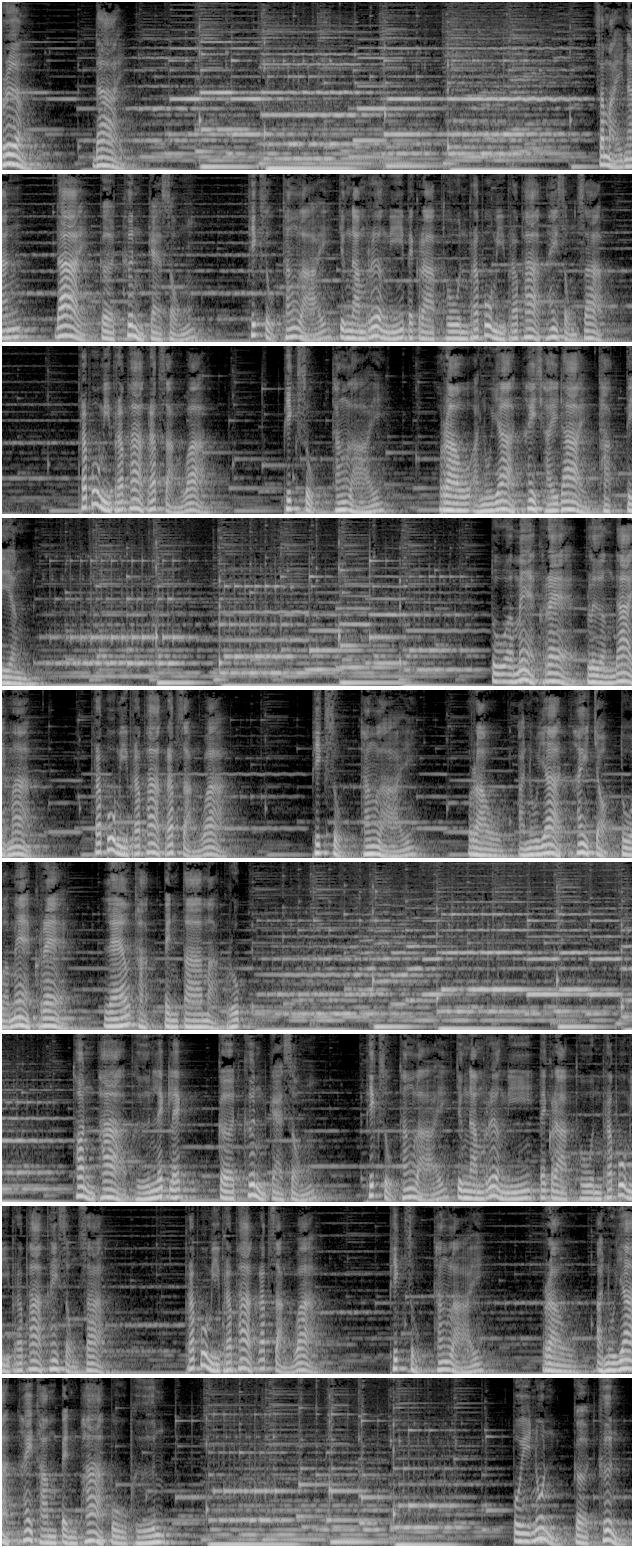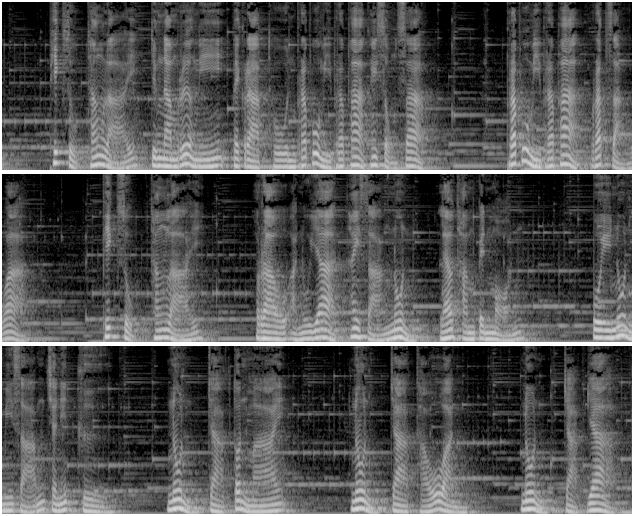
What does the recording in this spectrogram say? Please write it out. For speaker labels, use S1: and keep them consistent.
S1: เรื่อง ได้ สมัยนั้น ได้เกิดขึ้นแก่สงฆ์ภิกษุทั้งหลายจึงนำเรื่องนี้ไปกราบทูลพระผู้มีพระภาคให้ทรงทราบพพระผู้มีพระภาครับสั่งว่า ภิกษุทั้งหลาย เราอนุญาตให้ใช้ได้ถักเตียง ตัวแม่แคร่เปลืองได้มาก พระผู้มีพระภาครับสั่งว่า ภิกษุทั้งหลาย เราอนุญาตให้เจาะตัวแม่แคร่แล้วถักเป็นตาหมากรุกท่อนผ้าผืนเล็กๆ เกิดขึ้นแก่สงฆ์ ภิกษุทั้งหลายจึงนำเรื่องนี้ไปกราบทูลพระผู้มีพระภาคให้ทรงทราบพพระผู้มีพระภาครับสั่งว่า ภิกษุทั้งหลาย เราอนุญาตให้ทำเป็นผ้าปูพื้น ปุยนุ่นเกิดขึ้น ภิกษุทั้งหลายจึงนำเรื่องนี้ไปกราบทูลพระผู้มีพระภาคให้ทรงทราบพ พระผู้มีพระภาครับสั่งว่า ภิกษุทั้งหลาย เราอนุญาตให้สางนุ่น แล้วทำเป็นหมอน ปุยนุ่นมีสามชนิดคือ นุ่นจากต้นไม้ นุ่นจากเถาวัน นุ่นจากหญ้า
